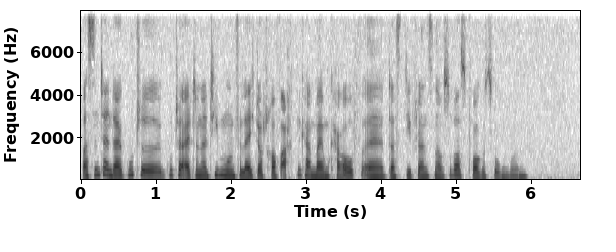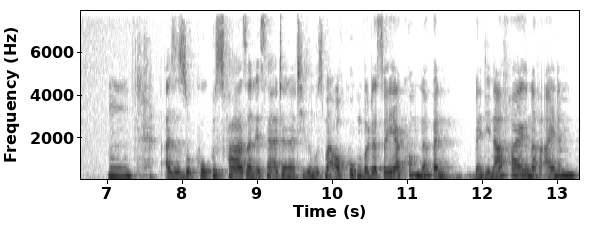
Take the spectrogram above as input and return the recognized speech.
was sind denn da gute, gute Alternativen, wo man vielleicht auch darauf achten kann beim Kauf, äh, dass die Pflanzen auf sowas vorgezogen wurden? Hm. Also so Kokosfasern ist eine Alternative, muss man auch gucken, wo das so herkommt. Ne? Wenn, wenn die Nachfrage nach einem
